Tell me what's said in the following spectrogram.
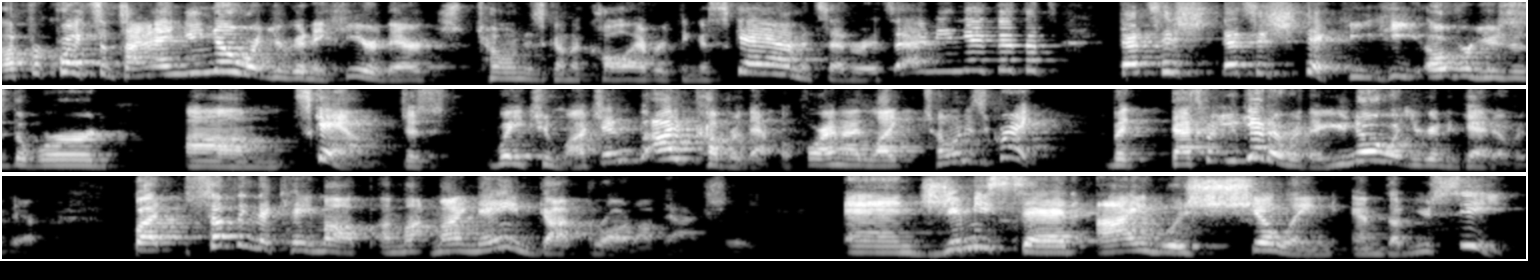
uh, for quite some time. And you know what you're going to hear there. Tone is going to call everything a scam, et cetera. It's, I mean, that, that's that's his that's his shtick. He he overuses the word um, scam just way too much, and I've covered that before. And I like Tone is great, but that's what you get over there. You know what you're going to get over there. But something that came up, uh, my, my name got brought up actually, and Jimmy said I was shilling MWC.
